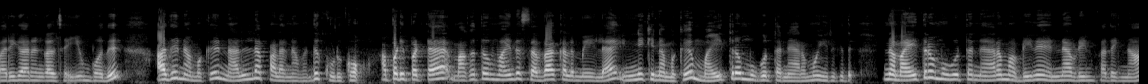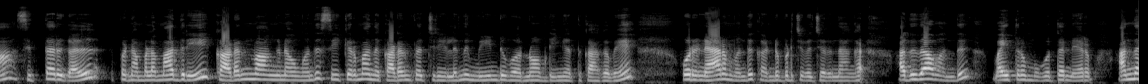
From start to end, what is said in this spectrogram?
பரிகாரங்கள் செய்யும்போது அது நமக்கு நல்ல பலனை வந்து கொடுக்கும். அப்படிப்பட்ட மகத்துவம் வாய்ந்த செவ்வாய்க்கிழமையில் இன்றைக்கி நமக்கு மைத்திர முகூர்த்த நேரமும் இருக்குது. இந்த மைத்திர முகூர்த்த நேரம் அப்படின்னு என்ன அப்படின்னு பார்த்தீங்கன்னா சித்தர்கள் இப்போ நம்மளை மாதிரி கடன் வாங்கினவங்க வந்து சீக்கிரமாக அந்த கடன் பிரச்சனையிலேருந்து மீண்டு வரணும் அப்படிங்கிறதுக்காகவே ஒரு நேரம் வந்து கண்டுபிடிச்சி வச்சுருந்தாங்க. அதுதான் வந்து மைத்திர முகூர்த்த நேரம். அந்த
